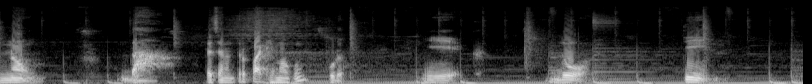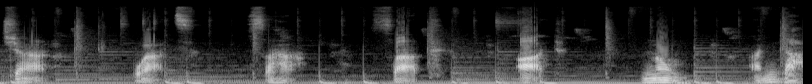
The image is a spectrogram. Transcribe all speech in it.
नऊ दहा. त्याच्यानंतर पाठीमागून पुढं. एक दोन तीन चार पाच सहा सात आठ नऊ आणि दहा.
